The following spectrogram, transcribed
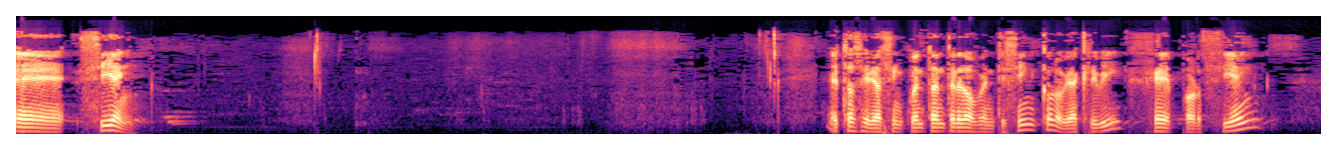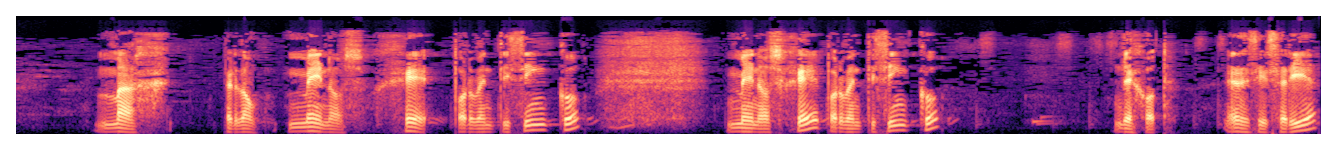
eh, 100 Esto sería 50 entre 2, 25, lo voy a escribir, g por 100 más, perdón, menos g por 25 menos g por 25 de j. Es decir, sería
